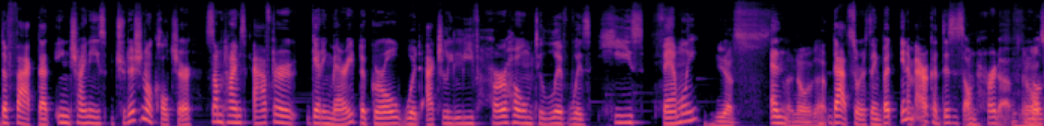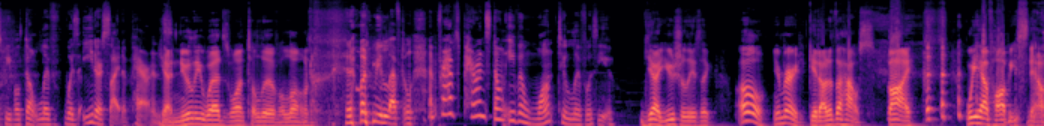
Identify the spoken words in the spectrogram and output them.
the fact that in Chinese traditional culture, sometimes after getting married, the girl would actually leave her home to live with his family, Yes, And I know of that. that sort of thing. But in America, this is unheard of. Most people don't live with either side of parents. Yeah, newlyweds want to live alone. They want to be left alone. And perhaps parents don't even want to live with you. yeah, usually it's like, oh, you're married. Get out of the house. Bye. we have hobbies now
